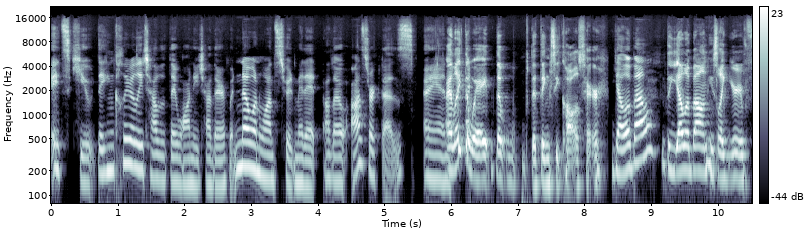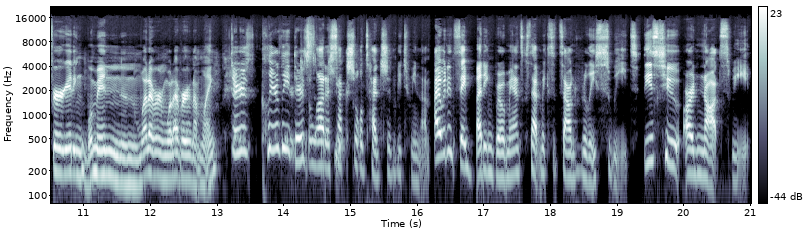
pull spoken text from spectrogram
it's cute. They can clearly tell that they want each other, but no one wants to admit it. Although Osrik does. And I like the way the the things he calls her. Yellow Bell. The yellow bell, and he's like, "You're infuriating woman," and whatever and whatever. And I'm like, There's clearly there's a lot so of sexual tension between them. I wouldn't say budding romance because that makes it sound really sweet. These two are not sweet.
